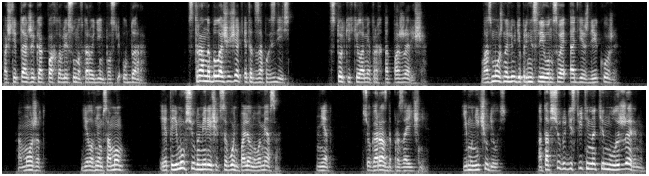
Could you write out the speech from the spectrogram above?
почти так же, как пахло в лесу на второй день после удара. Странно было ощущать этот запах здесь, в стольких километрах от пожарища. Возможно, люди принесли его на своей одежде и коже. А может, дело в нем самом, и это ему всюду мерещится вонь паленого мяса. Нет, все гораздо прозаичнее. Ему не чудилось. Отовсюду действительно тянуло жареным.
